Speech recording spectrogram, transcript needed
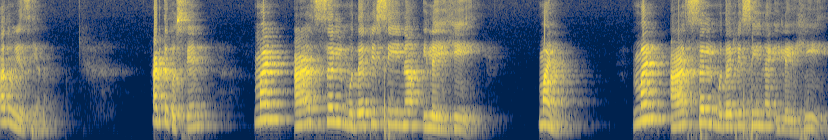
അതും ഈസിയാണ് അടുത്ത ക്വസ്റ്റ്യൻ മൻ ആസൽ മുദരിസീന ഇലൈഹി. മൻ മൻ ആസൽ മുദരിസീന ഇലേഹി.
